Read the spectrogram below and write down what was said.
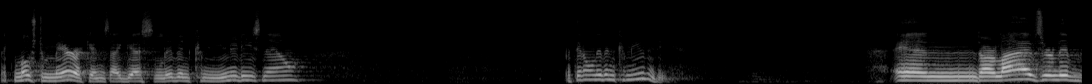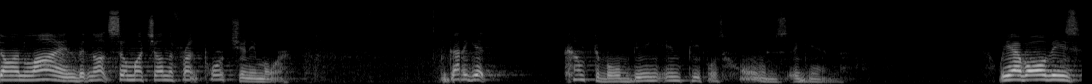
like most Americans, I guess, live in communities now, but they don't live in community. And our lives are lived online, but not so much on the front porch anymore. We've got to get comfortable being in people's homes again. We have all these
